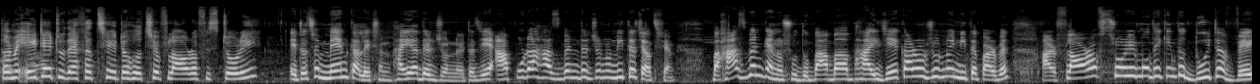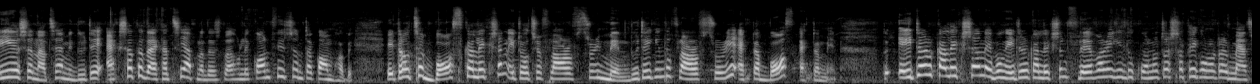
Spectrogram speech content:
তো আমি এইটা একটু দেখাচ্ছি এটা হচ্ছে ফ্লাওয়ার অফ স্টোরি এটা হচ্ছে মেন কালেকশন ভাইয়াদের জন্য। এটা যে আপুরা হাজবেন্ডদের জন্য নিতে চাচ্ছেন। বা হাজবেন্ড কেন শুধু? বাবা, ভাই, যে কারোর জন্যই নিতে পারবেন। আর ফ্লাওয়ার অফ স্টোরির মধ্যে কিন্তু দুইটা ভেরিয়েশন আছে। আমি দুইটাই একসাথে দেখাচ্ছি। আপনাদের তাহলে কনফিউশনটা কম হবে। এটা হচ্ছে বস কালেকশন এটা হচ্ছে ফ্লাওয়ার অফ স্টোরি মেন দুইটাই কিন্তু ফ্লাওয়ার অফ স্টোরি একটা বস একটা মেন তো এইটার কালেকশন এবং এটার কালেকশন ফ্লেভারে কিন্তু কোনোটার সাথে কোনোটার ম্যাচ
